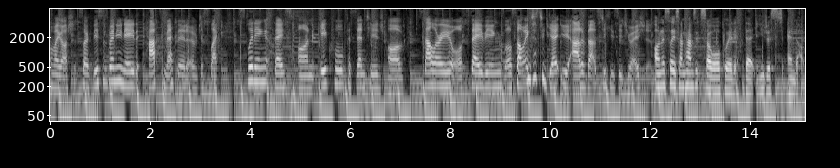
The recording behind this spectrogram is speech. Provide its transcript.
Oh my gosh. So this is when you need Kath's method of just like splitting based on equal percentage of salary or savings or something just to get you out of that sticky situation. Honestly, sometimes it's so awkward that you just end up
